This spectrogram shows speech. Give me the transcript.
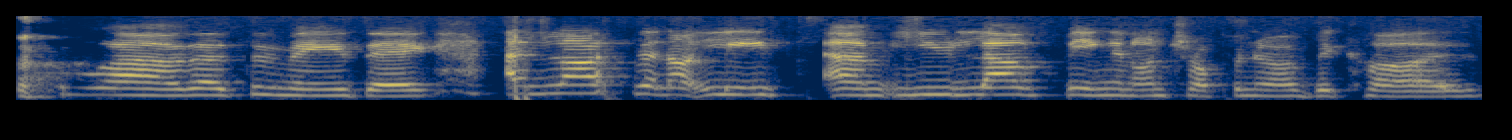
wow, that's amazing. And last but not least, um, you love being an entrepreneur because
